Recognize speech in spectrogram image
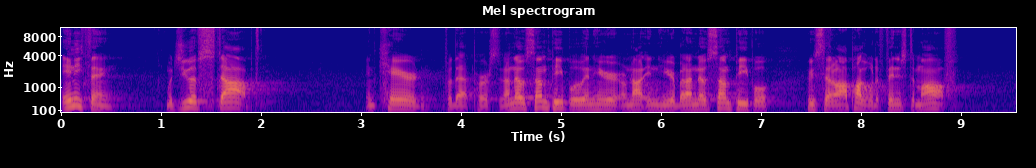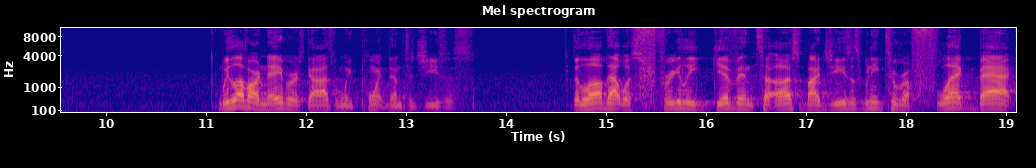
anything. Would you have stopped and cared for that person? I know some people in here, or not in here, but I know some people who said, Oh, I probably would have finished them off. We love our neighbors, guys, when we point them to Jesus. The love that was freely given to us by Jesus, we need to reflect back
